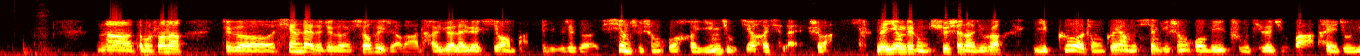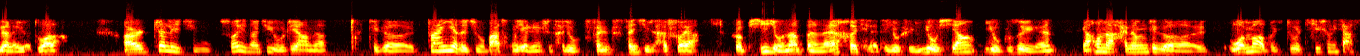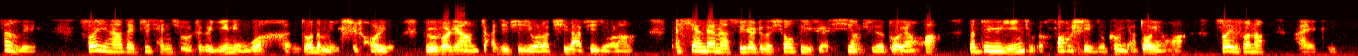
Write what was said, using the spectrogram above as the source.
那怎么说呢？这个现在的这个消费者吧，他越来越希望把自己的这个兴趣生活和饮酒结合起来，是吧？那应这种趋势呢，就是说以各种各样的兴趣生活为主题的酒吧，它也就越来越多了。而这类酒，所以呢，就有这样的。这个专业的酒吧从业人士他就分分析他说呀，说啤酒呢本来喝起来它就是又香又不醉人，然后呢还能这个 warm up 就是提升一下氛围，所以呢在之前就这个引领过很多的美食潮流，比如说这样炸鸡啤酒了、披萨啤酒了。那现在呢随着这个消费者兴趣的多元化，那对于饮酒的方式也就更加多元化。所以说呢，哎，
